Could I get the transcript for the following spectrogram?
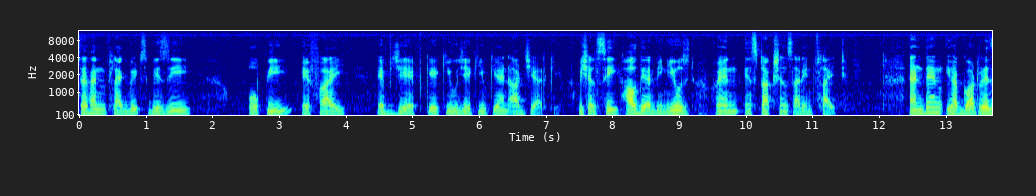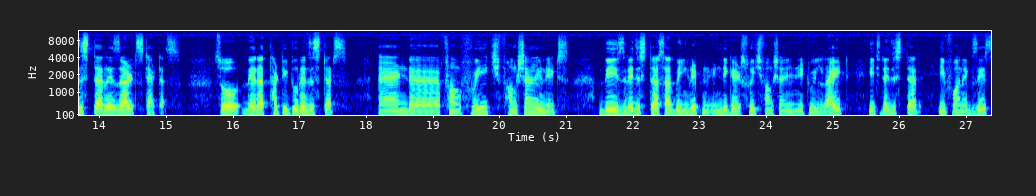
7 flag bits busy, OP, FI, FJ, FK, QJ, QK and RJ, RK. We shall see how they are being used when instructions are in flight. And then you have got register result status. So, there are 32 registers and uh, from which functional units these registers are being written indicates which functional unit will write each register if one exists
